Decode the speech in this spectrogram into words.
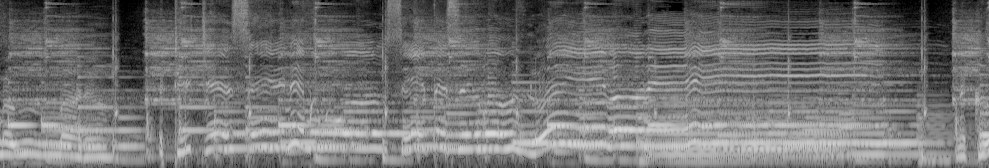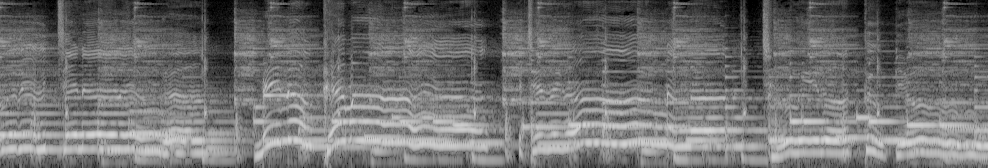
မုံမာရာအတိကျစင်နဲ့မမဝစေတစကမလွေပါလေနကူရချနငါမင်းတို့ခမအချင်းစကားငါချူလီတော့သူပြော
